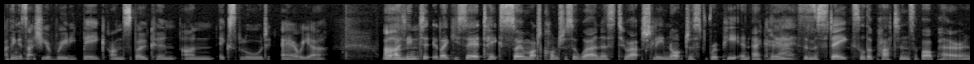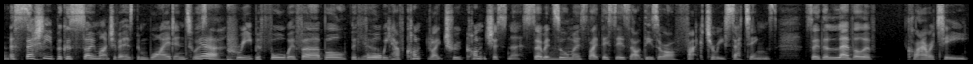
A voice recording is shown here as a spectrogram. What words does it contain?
I think it's actually a really big unspoken, unexplored area. Well, I Um, think, to, like you say, it takes so much conscious awareness to actually not just repeat and echo Yes. the mistakes or the patterns of our parents. especially because so much of it has been wired into us Yeah. pre before we're verbal before Yeah. we have con- like true consciousness so it's almost like this is our these are our factory settings so the level of clarity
